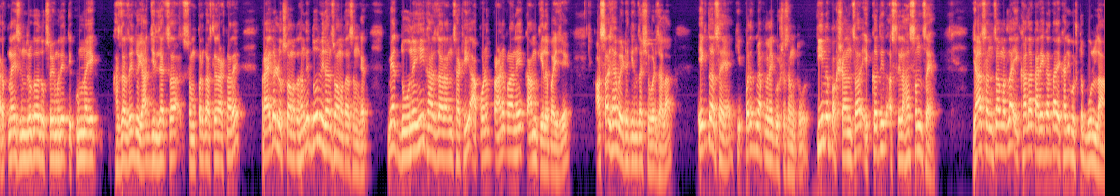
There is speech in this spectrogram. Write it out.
रत्नागिरी सिंधुदुर्ग लोकसभेमध्ये तिकडून एक खासदार जाईल जो याच जिल्ह्याचा संपर्क असलेला असणार आहे रायगड लोकसभा मतदारसंघ दोन विधानसभा मतदारसंघ आहेत. मी या दोनही खासदारांसाठी आपण प्राणपणाने काम केलं पाहिजे असा ह्या बैठकींचा शेवट झाला. एक तर असं आहे की परत मी आपल्याला एक गोष्ट सांगतो तीन पक्षांचा एकत्रित असलेला हा संच आहे. या संचामधला एखादा कार्यकर्ता एखादी गोष्ट बोलला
